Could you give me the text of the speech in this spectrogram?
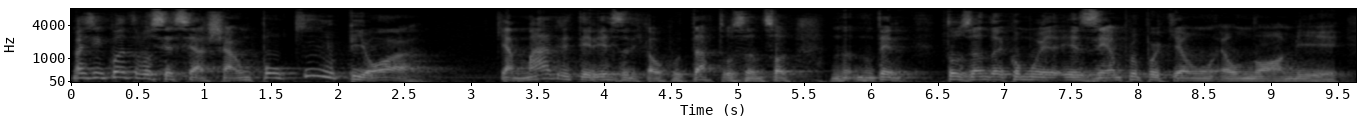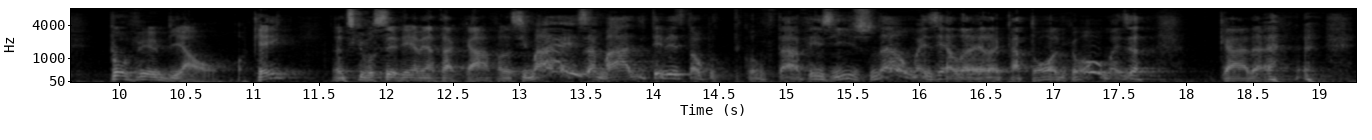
Mas enquanto você se achar um pouquinho pior que a Madre Teresa de Calcutá, estou usando só, não estou usando como exemplo porque é um, é um nome proverbial, ok? Antes que você venha me atacar, falando assim, mas a Madre Teresa de Calcutá fez isso. Não, mas ela era católica. Oh, mas ela... Cara,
